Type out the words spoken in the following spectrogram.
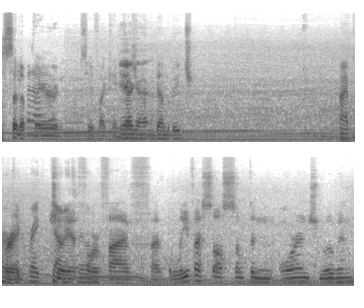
Sit Keep up there out. and see if I can't Yeah, I catch got it it. down the beach. All right, perfect. Break. Juliet County, 405. I believe I saw something orange moving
